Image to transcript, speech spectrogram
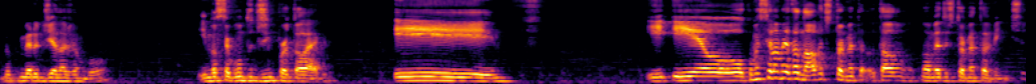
meu primeiro dia na Jambô. E meu segundo dia em Porto Alegre. E. E, e eu comecei uma mesa nova de Tormenta. Eu tava numa mesa de Tormenta 20.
